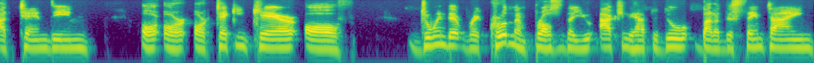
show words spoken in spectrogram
attending or or or taking care of doing the recruitment process that you actually have to do, but at the same time,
